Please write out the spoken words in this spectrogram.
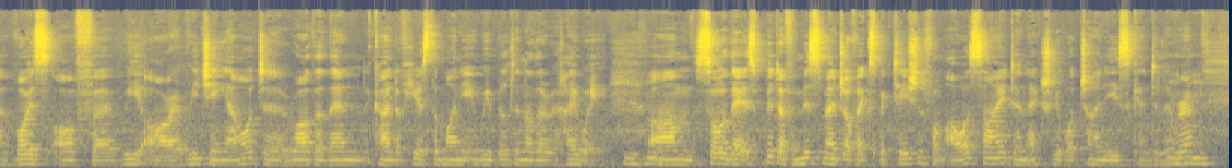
a voice of uh, we are reaching out uh, rather than kind of here's the money and we build another highway. Mm-hmm. Um, so there is a bit of a mismatch of expectations from our side and actually what Chinese can deliver. Mm-hmm.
